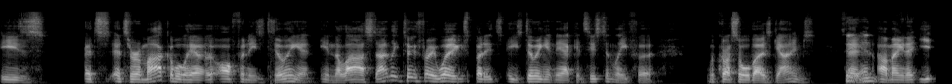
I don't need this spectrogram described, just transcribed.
is it's it's remarkable how often he's doing it in the last only two three weeks, but it's he's doing it now consistently for across all those games. See, and, and, I mean, it,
